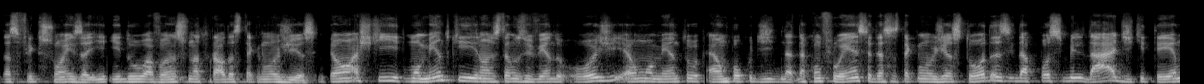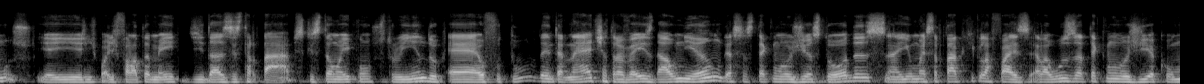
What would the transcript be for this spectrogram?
das fricções aí e do avanço natural das tecnologias. Então, acho que o momento que nós estamos vivendo hoje é um momento, é um pouco de, da, da confluência dessas tecnologias todas e da possibilidade que temos, e aí a gente pode falar também de, das startups que estão aí construindo é, o futuro da internet através da união dessas tecnologias todas. Né? E uma startup, o que ela faz? Ela usa a tecnologia como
